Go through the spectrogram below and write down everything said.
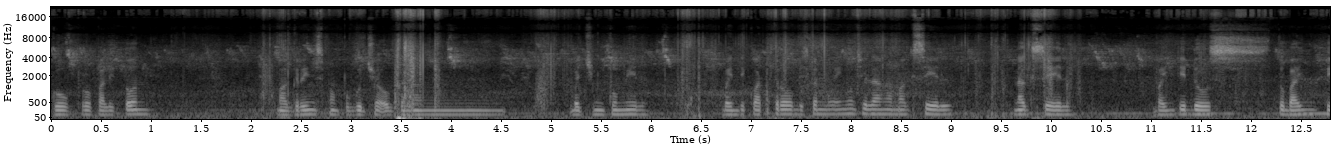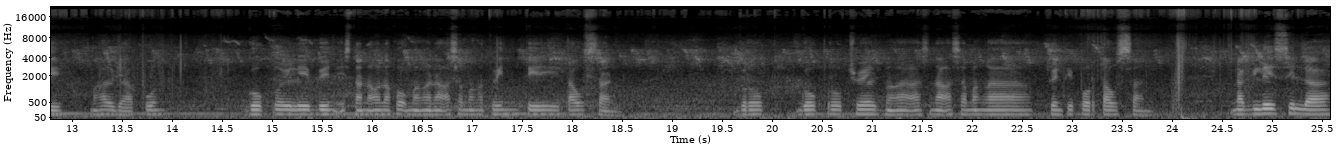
GoPro paliton. Mag-range man pugod siya og kanang 25 mil 24 biskan mo ingon sila nga mag-sale nag-sale 22 to 20 mahal gyapon GoPro 11 is tanaw na mga naa sa mga 20,000 Gro GoPro 12 mga naa sa mga 24,000 nag-list sila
